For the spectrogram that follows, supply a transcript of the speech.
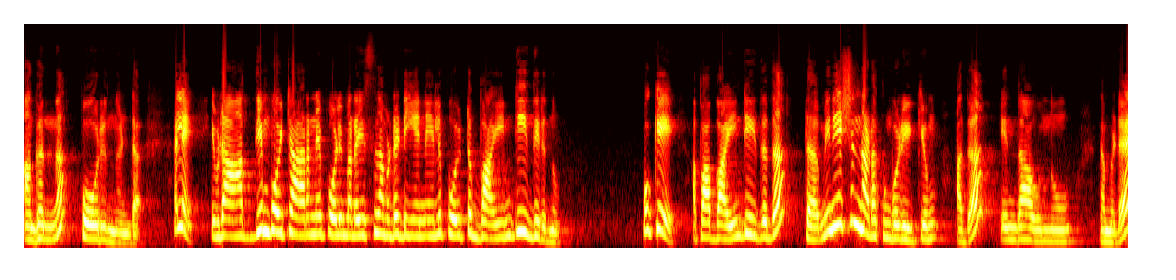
അകന്ന് പോരുന്നുണ്ട്. അല്ലെ? ഇവിടെ ആദ്യം പോയിട്ട് ആർ എൻ എ പോളിമറൈസ് നമ്മുടെ ഡി എൻ എയിൽ പോയിട്ട് ബൈൻഡ് ചെയ്തിരുന്നു. ഓക്കെ അപ്പൊ ആ ബൈൻഡ് ചെയ്തത് ടെർമിനേഷൻ നടക്കുമ്പോഴേക്കും അത് എന്താവുന്നു? നമ്മുടെ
